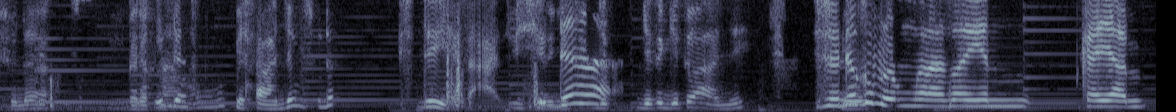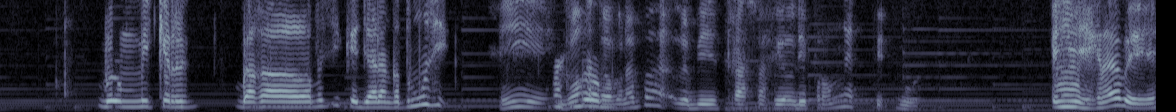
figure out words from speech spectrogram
sudah gak ada Wisuda. kenangan biasa aja sudah Wisuda ya saat wisuda. gitu-gitu aja Wisuda Iya. gue belum ngerasain kayak belum mikir bakal apa sih kayak jarang ketemu sih. iya gue gak tau kenapa lebih terasa feel di prom night gue Iya, kenapa ya?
